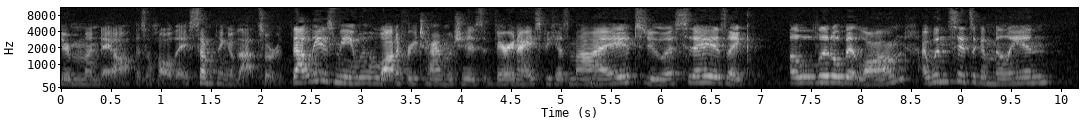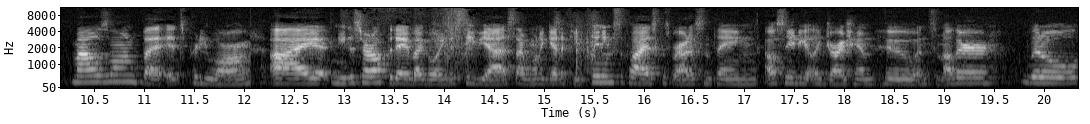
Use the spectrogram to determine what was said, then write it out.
through Monday off as a holiday, something of that sort. That leaves me with a lot of free time, which is very nice because my to-do list today is like a little bit long. I wouldn't say it's like a million miles long, but it's pretty long. I need to start off the day by going to CVS. I want to get a few cleaning supplies because we're out of some things. I also need to get like dry shampoo and some other little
